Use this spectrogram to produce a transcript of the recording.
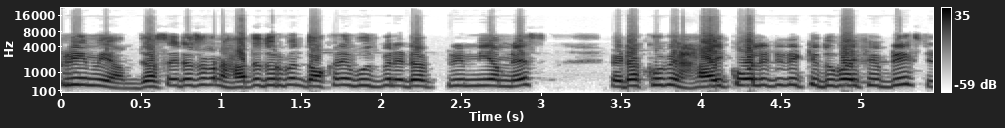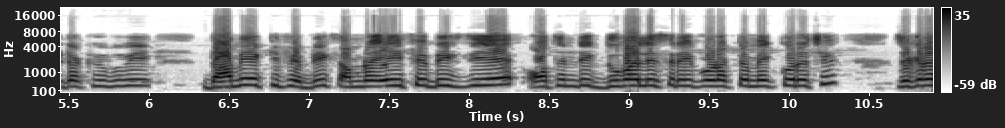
প্রিমিয়াম জাস্ট এটা যখন হাতে ধরবেন, তখনই বুঝবেন এটার প্রিমিয়ামনেস এটা খুবই হাই কোয়ালিটির একটি দুবাই ফেব্রিক্স এটা খুবই দামি একটি ফেব্রিক্স আমরা এই ফেব্রিক্স দিয়ে অথেন্টিক দুবাই লেসের এই প্রোডাক্টটা মেক করেছি। যেখানে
